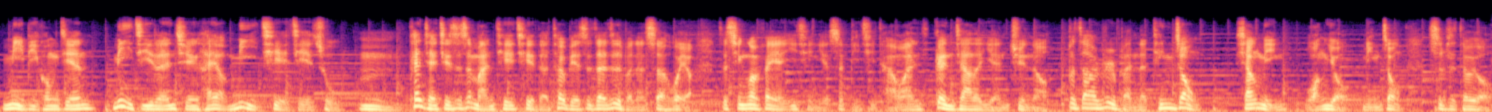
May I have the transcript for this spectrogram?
密闭空间、密集人群，还有密切接触。嗯，看起来其实是蛮贴切的，特别是在日本的社会哦，这新冠肺炎疫情也是比起台湾更加的严峻哦。不知道日本的听众。乡民、网友、民众是不是都有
